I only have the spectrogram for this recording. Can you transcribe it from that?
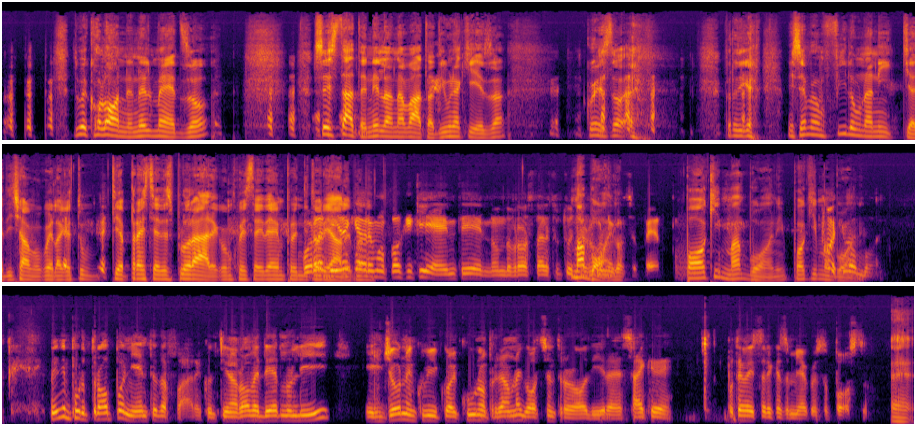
due colonne nel mezzo, se state nella navata di una chiesa, questo è- pratica- mi sembra un filo, una nicchia, diciamo, quella che tu ti appresti ad esplorare con questa idea vorrà imprenditoriale. dire che avremo pochi clienti e non dovrò stare tutto il Ma giorno buoni. negozio aperto Pochi ma buoni, pochi ma Pochi ma buoni. buoni. quindi purtroppo niente da fare continuerò a vederlo lì e il giorno in cui qualcuno aprirà un negozio entrerò a dire sai che poteva essere casa mia questo posto Eh,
